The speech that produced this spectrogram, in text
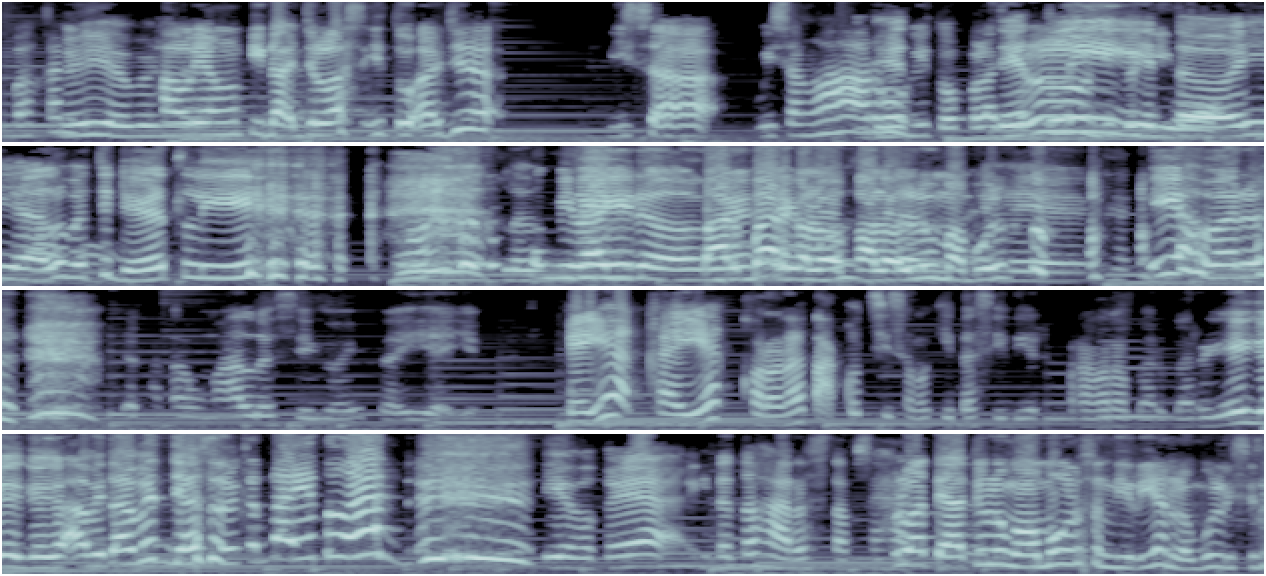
bahkan iya, bener. hal yang tidak jelas itu aja bisa bisa ngaruh gitu apalagi lu deadly gitu, gitu, Dio. iya lu Oh. berarti deadly. Lebih lagi dong. barbar Iya, kalau- kalau monster. lu, Mabul. iya, iya baru. Udah kata malu sih gue itu. Iya iya. Kayaknya kayaknya corona takut sih sama kita sih dir. Orang-orang barbar. Ya gak gak gak. Amit amit jangan sampai kena ya Tuhan iya pokoknya kita tuh harus tetap sehat. Lu hati-hati lu ngomong lu sendirian lo bu di situ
